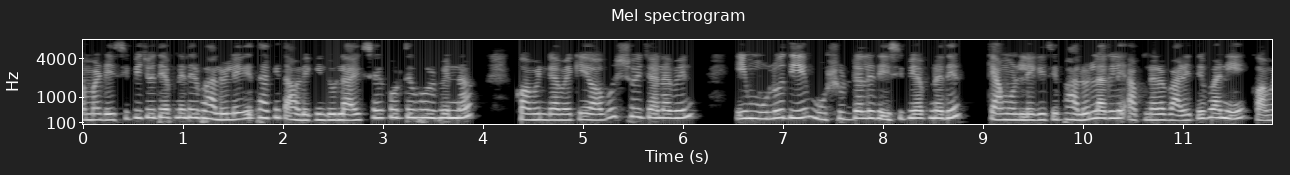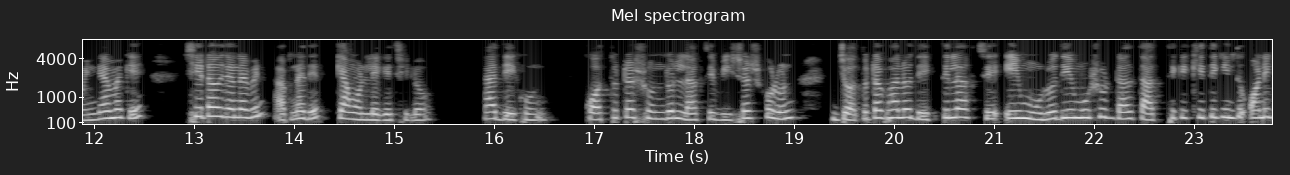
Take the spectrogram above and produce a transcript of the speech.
আমার রেসিপি যদি আপনাদের ভালো লেগে থাকে, তাহলে কিন্তু লাইক শেয়ার করতে ভুলবেন না। কমেন্টে আমাকে অবশ্যই জানাবেন। এই মূলো দিয়ে মুসুর ডালের রেসিপি আপনাদের কেমন লেগেছে, ভালো লাগলে আপনারা বাড়িতে বানিয়ে কমেন্টে আমাকে সেটাও জানাবেন আপনাদের কেমন লেগেছিল। আর দেখুন, কতটা সুন্দর লাগছে, বিশ্বাস করুন, যতটা ভালো দেখতে লাগছে, এই মূলো দিয়ে মুসুর ডাল তার থেকে খেতে কিন্তু অনেক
